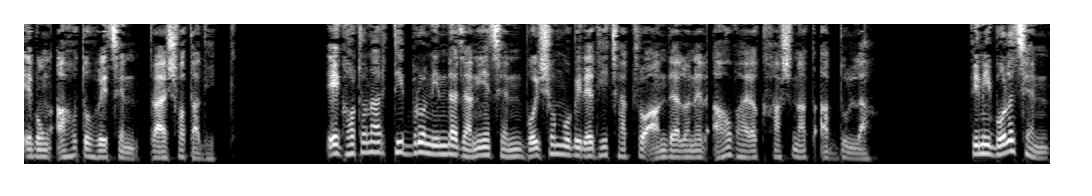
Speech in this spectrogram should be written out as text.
এবং আহত হয়েছেন প্রায় শতাধিক। এ ঘটনার তীব্র নিন্দা জানিয়েছেন বৈষম্যবিরোধী ছাত্র আন্দোলনের আহ্বায়ক হাসনাত আবদুল্লাহ। তিনি বলেছেন,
